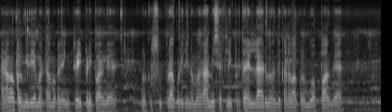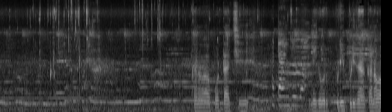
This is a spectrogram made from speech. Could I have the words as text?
கனவா குழம்பு இதே மாதிரி தான் மக்களை நீங்கள் ட்ரை பண்ணி பாருங்கள் உங்களுக்கு சூப்பராக பிடிக்கும். நம்ம ராமேஸ்வரத்தில் இப்படி தான் எல்லாருமே வந்து கனவா குழம்பு வைப்பாங்க. கனவா போட்டாச்சு. இன்றைக்கி ஒரு பிடி பிடி தான். கனவா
